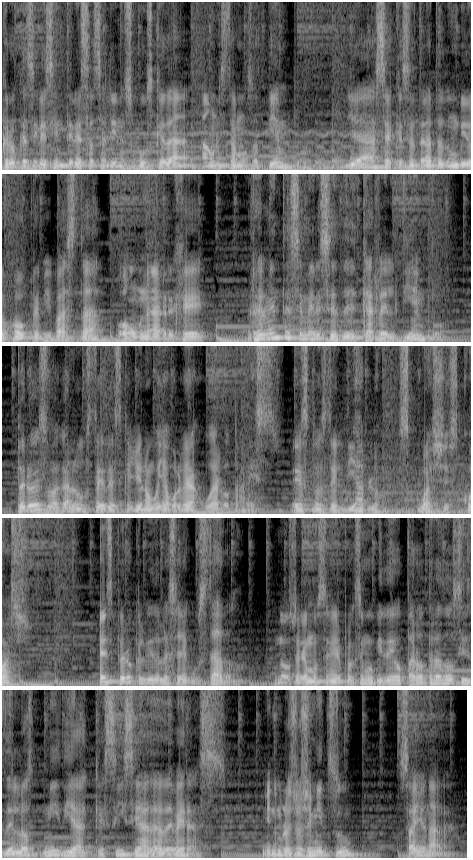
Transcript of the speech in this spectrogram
Creo que si les interesa salir en su búsqueda, aún estamos a tiempo. Ya sea que se trate de un videojuego creepypasta o una RG, realmente se merece dedicarle el tiempo. Pero eso háganlo ustedes, que yo no voy a volver a jugarlo otra vez. Esto es del diablo, squash squash. Espero que el video les haya gustado. Nos veremos en el próximo video para otra dosis de Lost Media que sí sea de, de veras. Mi nombre es Yoshimitsu, sayonara.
